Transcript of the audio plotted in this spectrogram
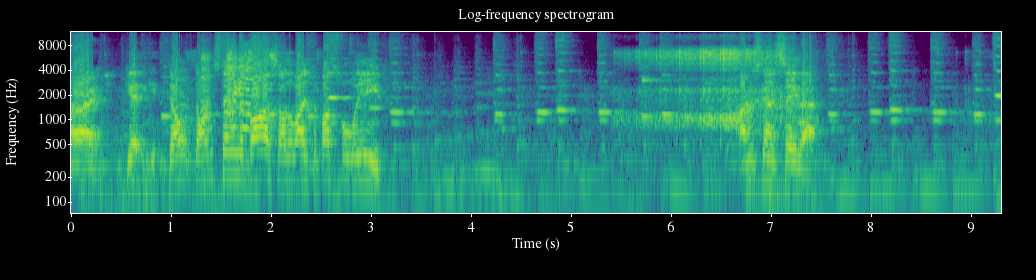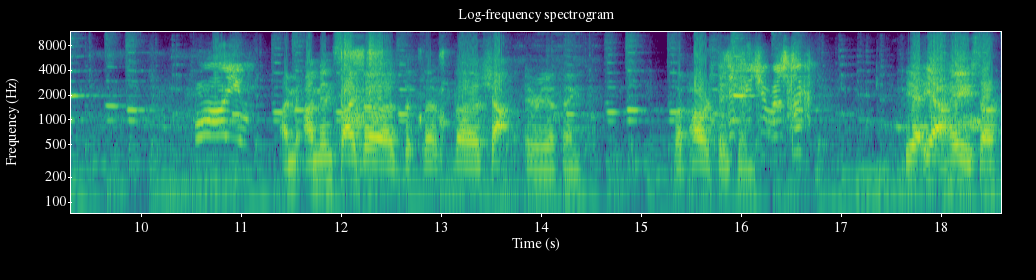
All right, get, get don't don't stay in the bus, otherwise the bus will leave. I'm just gonna say that. Where are you? I'm I'm inside the the, the, the shop area thing, the power Is it station. futuristic? Yeah yeah. Hey, sir.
